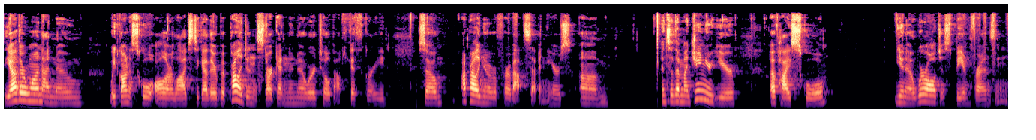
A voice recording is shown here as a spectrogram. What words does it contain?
the other one I'd known, we'd gone to school all our lives together, but probably didn't start getting to know her till about fifth grade. So I probably knew her for about seven years. Um, and so then my junior year of high school, you know, we're all just being friends and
